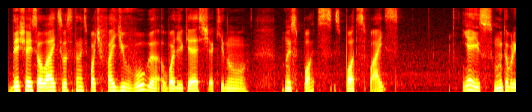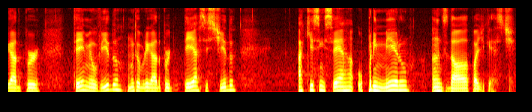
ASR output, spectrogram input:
deixa aí seu like. Se você tá no Spotify, divulga o podcast aqui no, no Spots, Spotify. E é isso. Muito obrigado por ter me ouvido. Muito obrigado por ter assistido. Aqui se encerra o primeiro Antes da Aula podcast.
